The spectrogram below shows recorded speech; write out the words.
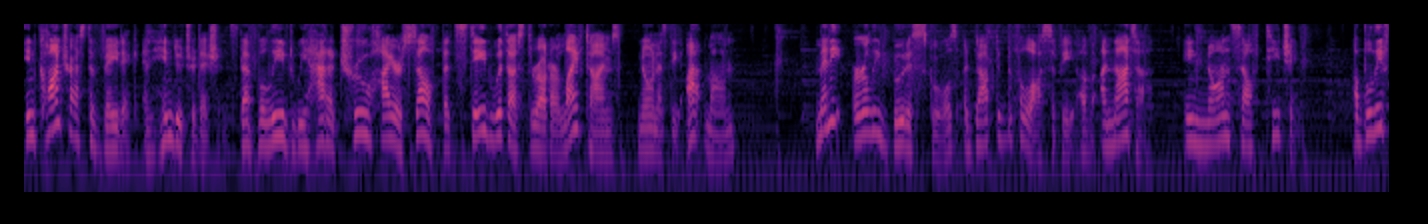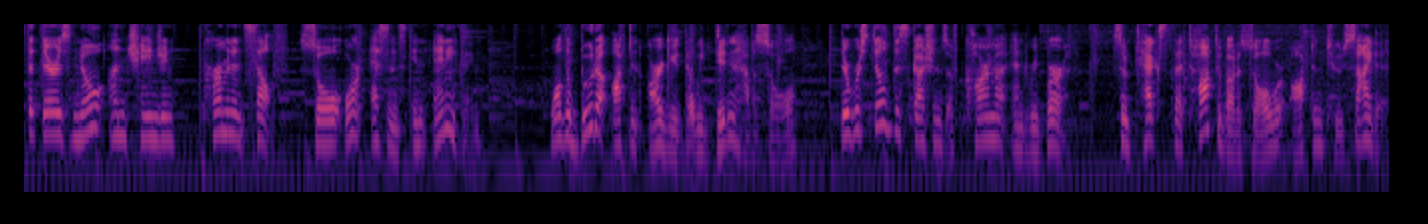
in contrast to Vedic and Hindu traditions that believed we had a true higher self that stayed with us throughout our lifetimes, known as the Atman, Many early Buddhist schools adopted the philosophy of anatta, a non-self teaching, a belief that there is no unchanging, permanent self, soul, or essence in anything. While the Buddha often argued that we didn't have a soul, there were still discussions of karma and rebirth. So texts that talked about a soul were often two-sided.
